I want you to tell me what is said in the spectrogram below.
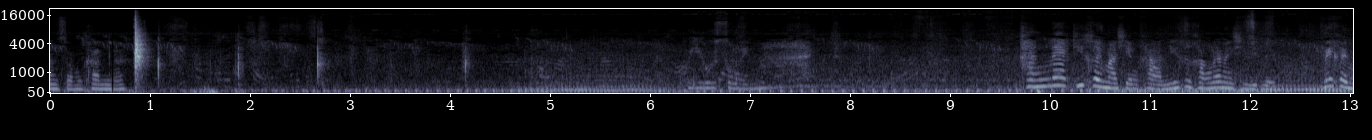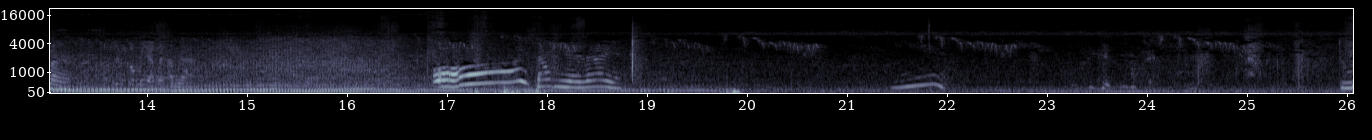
มันสำคัญนะวิวสวยมาก ครั้งแรกที่เคยมาเชียงคานนี่คือครั้งแรกในชีวิตเลย ไม่เคยมาก็ไม่อยากไปทำงาน โอ้ยเศร้าเมียเลยนี่ดู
